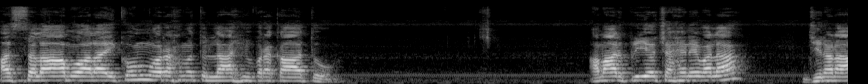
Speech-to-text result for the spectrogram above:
আসসালামু আলাইকুম ওরহমতুল্লাহ বরকাত। আমার প্রিয় চাহেনেওয়ালা যিনারা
